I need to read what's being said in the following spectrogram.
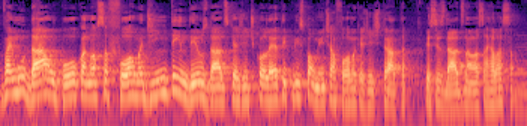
vai mudar um pouco a nossa forma de entender os dados que a gente coleta e principalmente a forma que a gente trata esses dados na nossa relação.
